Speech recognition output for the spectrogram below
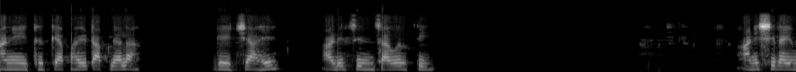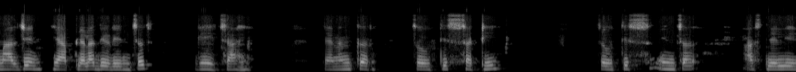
आणि इथं कॅप हाईट आपल्याला घ्यायची आहे. अडीच इंचावरती. आणि शिलाई मार्जिन हे आपल्याला दीड इंचच घ्यायचं आहे. त्यानंतर चौतीससाठी चौतीस इंच असलेली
